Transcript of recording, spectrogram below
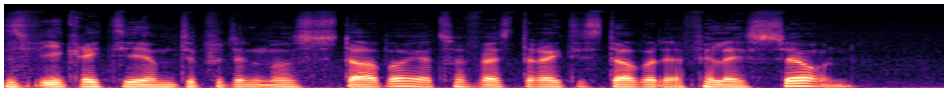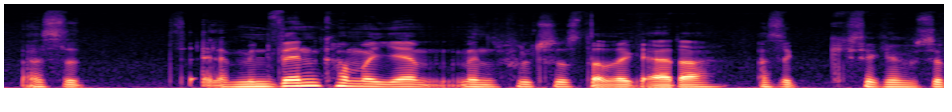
jeg ved ikke rigtigt, om det på den måde stopper. Jeg tror faktisk, det rigtigt stopper, da jeg falder i søvn. Altså, eller min ven kommer hjem, mens politiet stadigvæk er der, og så, så kan jeg huske, så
